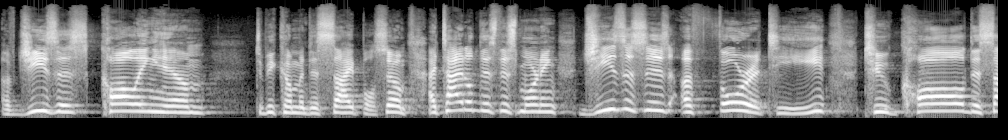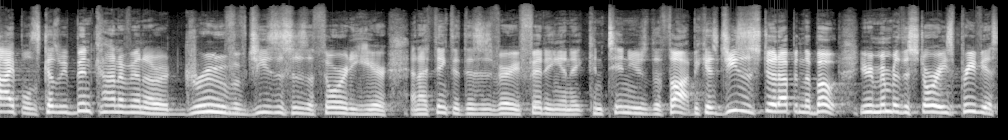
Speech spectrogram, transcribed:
of Jesus calling him to become a disciple. So I titled this this morning, Jesus' Authority to Call Disciples, because we've been kind of in a groove of Jesus' authority here. And I think that this is very fitting and it continues the thought because Jesus stood up in the boat. You remember the stories previous.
